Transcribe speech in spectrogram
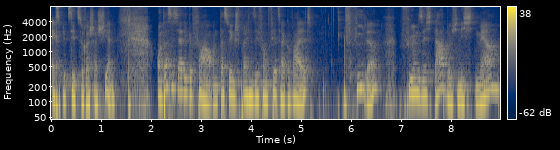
explizit zu recherchieren. Und das ist ja die Gefahr. Und deswegen sprechen Sie von vierter Gewalt. Viele fühlen sich dadurch nicht mehr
